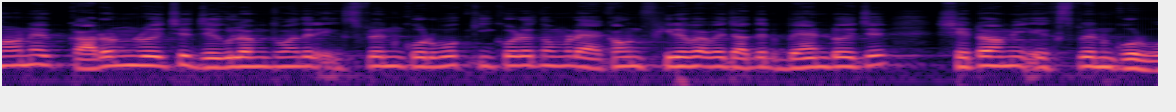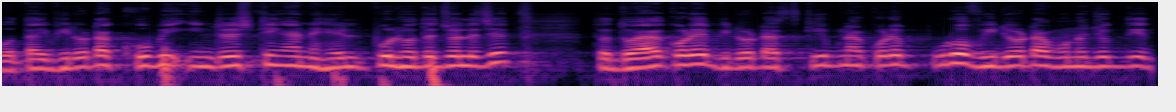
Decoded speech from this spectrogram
ধরনের কারণ রয়েছে যেগুলো আমি তোমাদের এক্সপ্লেন করব। কী করে তোমরা অ্যাকাউন্ট ফিরে পাবে যাদের ব্যান্ড হয়েছে সেটাও আমি এক্সপ্লেন করব। তাই ভিডিওটা খুবই ইন্টারেস্টিং অ্যান্ড হেল্পফুল হতে চলেছে। তো দয়া করে ভিডিওটা স্কিপ না করে পুরো ভিডিওটা মনোযোগ দিয়ে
